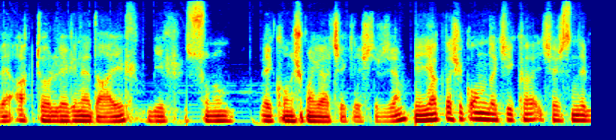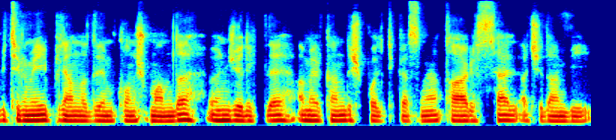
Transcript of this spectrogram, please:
ve aktörlerine dair bir sunum ve konuşma gerçekleştireceğim. E, yaklaşık 10 dakika içerisinde bitirmeyi planladığım konuşmamda öncelikle Amerikan dış politikasına tarihsel açıdan bir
